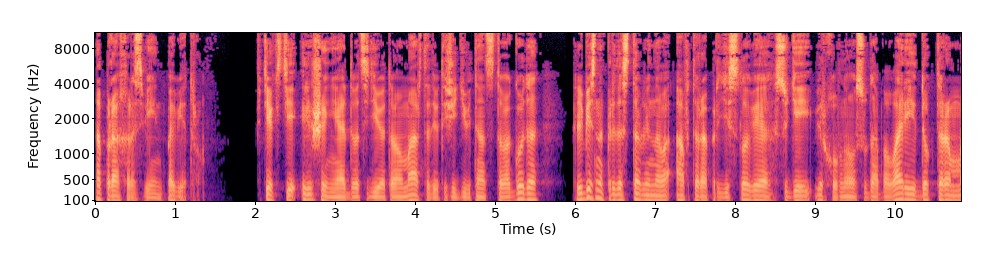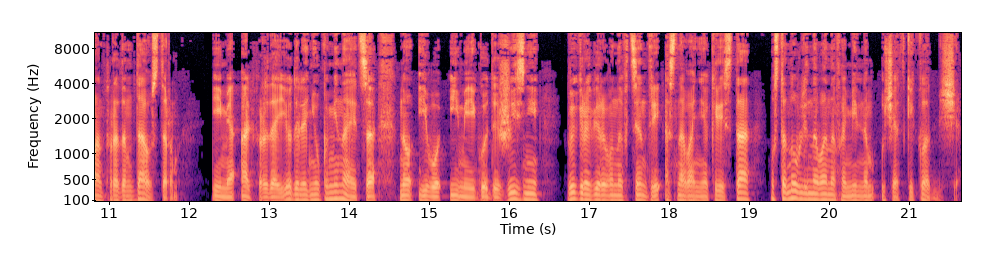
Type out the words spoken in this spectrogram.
а прах развеян по ветру. В тексте решения от 29 марта 2019 года, любезно предоставленного автора предисловия судей Верховного суда Баварии доктором Манфредом Даустером, имя Альфреда Йоделя не упоминается, но его имя и годы жизни выгравированы в центре основания креста, установленного на фамильном участке кладбища.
